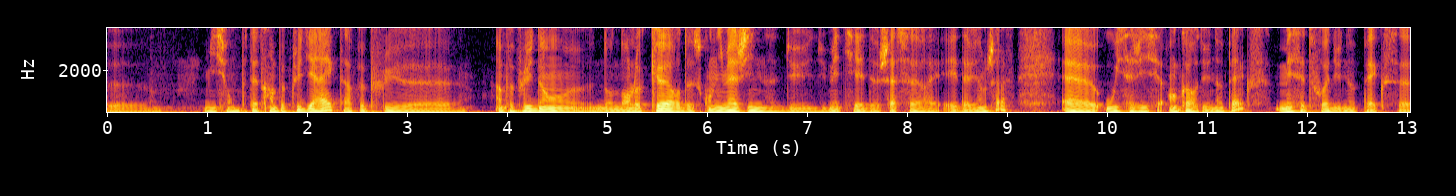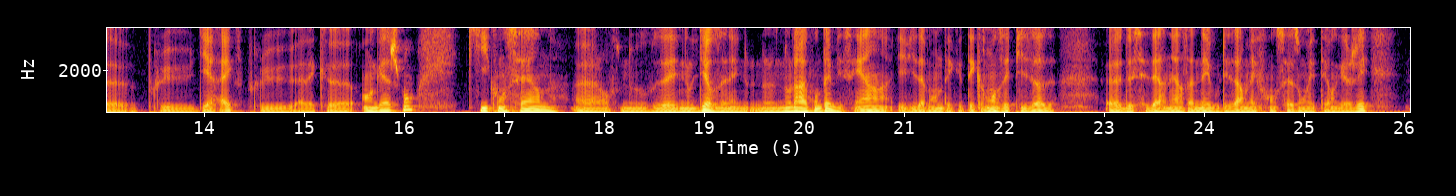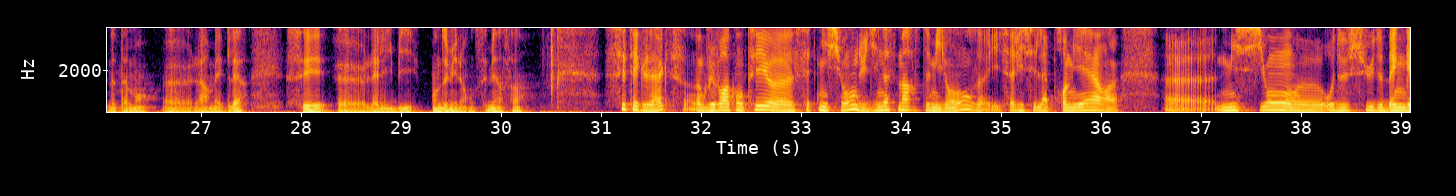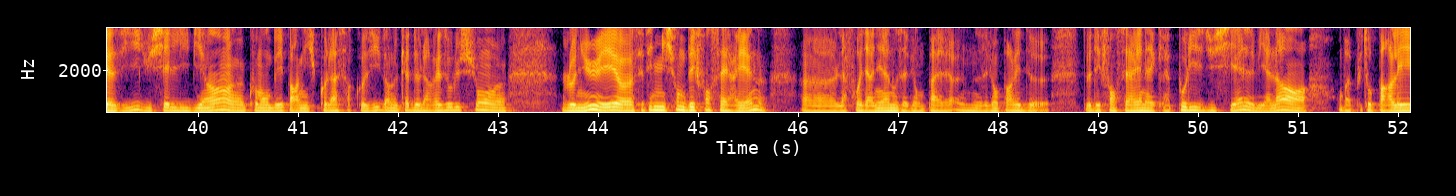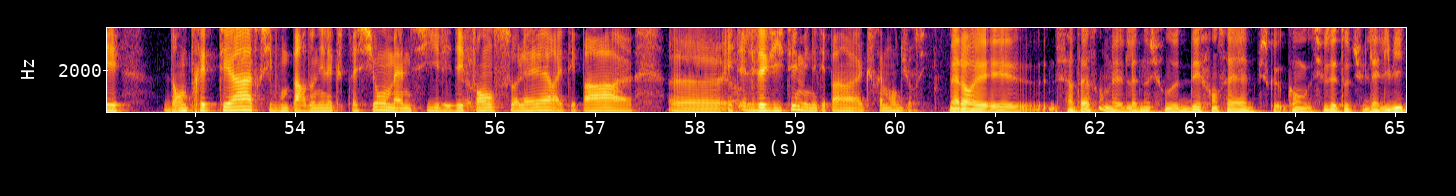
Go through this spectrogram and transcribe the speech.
mission peut-être un peu plus directe, un peu plus un peu plus dans, le cœur de ce qu'on imagine du, métier de chasseur et, d'avion de chasse, euh, où il s'agissait encore d'une OPEX, mais cette fois d'une OPEX euh, plus directe, plus avec euh, engagement, qui concerne, alors vous, allez nous le dire, vous allez nous, nous le raconter, mais c'est un évidemment des, des grands épisodes de ces dernières années où les armées françaises ont été engagées, notamment l'armée de l'air, c'est la Libye en 2011, c'est bien ça? C'est exact. Donc, je vais vous raconter euh, cette mission du 19 mars 2011. Il s'agissait de la première euh, mission euh, au-dessus de Benghazi, du ciel libyen, commandée par Nicolas Sarkozy dans le cadre de la résolution l'ONU. C'était une mission de défense aérienne. la fois dernière, nous avions, parlé de, défense aérienne avec la police du ciel. Eh bien là, on va plutôt parler d'entrée de théâtre, si vous me pardonnez l'expression, même si les défenses solaires étaient pas, euh, elles existaient mais n'étaient pas extrêmement durcies. Mais alors, c'est intéressant la, notion de défense aérienne, puisque quand, si vous êtes au-dessus de la Libye,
